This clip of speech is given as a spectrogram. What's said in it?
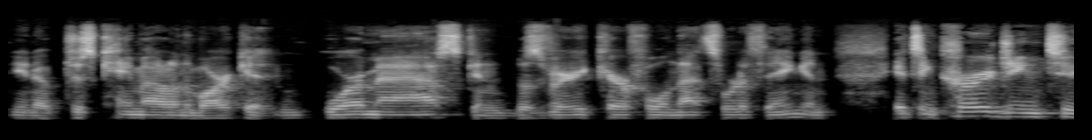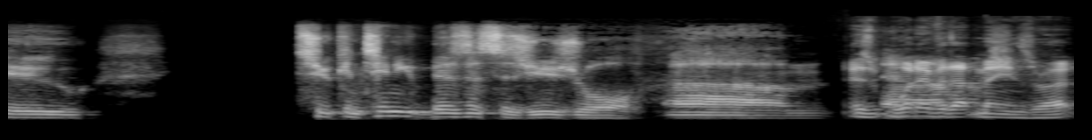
you know just came out on the market and wore a mask and was very careful and that sort of thing and it's encouraging to to continue business as usual. Um, Is whatever uh, that means, right?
